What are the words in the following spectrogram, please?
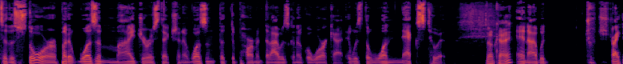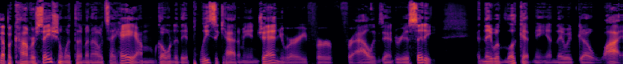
to the store, but it wasn't my jurisdiction. It wasn't the department that I was going to go work at. It was the one next to it. Okay. And I would tr- strike up a conversation with them, and I would say, "Hey, I'm going to the police academy in January for for Alexandria City," and they would look at me and they would go, "Why?"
